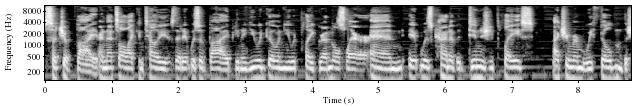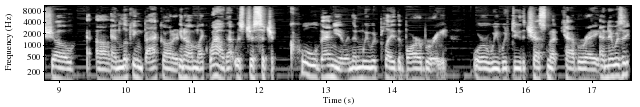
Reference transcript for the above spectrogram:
such a vibe. And that's all I can tell you is that it was a vibe. You know, you would go and you would play Grendel's Lair, and it was kind of a dingy place. I actually remember we filmed the show, uh, and looking back on it, you know, I'm like, wow, that was just such a cool venue. And then we would play the Barbary, or we would do the Chestnut Cabaret. And there was a,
